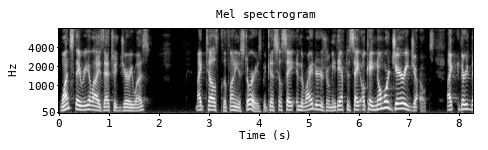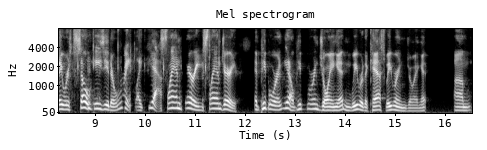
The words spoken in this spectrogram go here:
once they realize that's who Jerry was, Mike tells the funniest stories because he'll say in the writer's room, he'd have to say, okay, no more Jerry jokes. Like they they were so easy to write, like Yeah. slam Jerry, slam Jerry. And people were, you know, people were enjoying it, and we were the cast, we were enjoying it. Um,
